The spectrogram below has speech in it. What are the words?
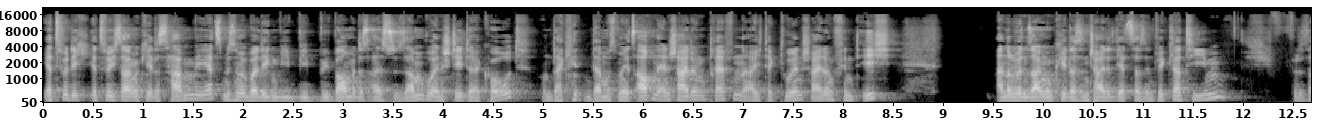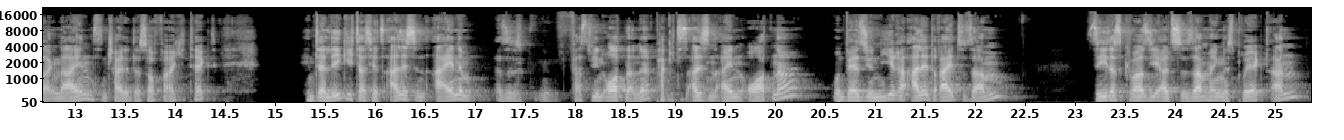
Jetzt würde ich, jetzt würde ich sagen, okay, das haben wir jetzt. Müssen wir überlegen, wie, wie, wie bauen wir das alles zusammen? Wo entsteht der Code? Und da, da muss man jetzt auch eine Entscheidung treffen, eine Architekturentscheidung, finde ich. Andere würden sagen, okay, das entscheidet jetzt das Entwicklerteam. Ich würde sagen, nein, das entscheidet der Softwarearchitekt. Hinterlege ich das jetzt alles in einem, also fast wie ein Ordner, ne? Packe ich das alles in einen Ordner und versioniere alle drei zusammen, sehe das quasi als zusammenhängendes Projekt an.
